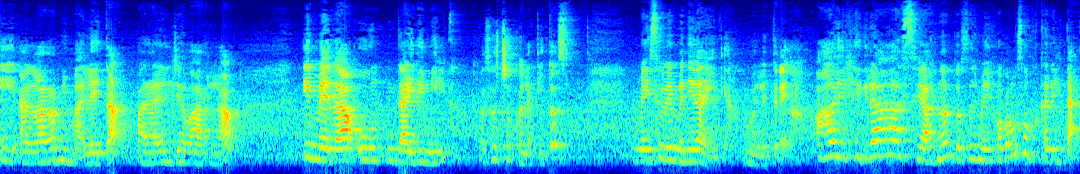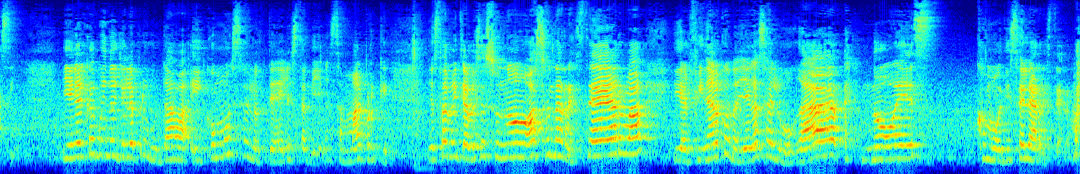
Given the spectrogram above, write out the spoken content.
Y agarra mi maleta para él llevarla. Y me da un Dairy Milk, esos chocolatitos. Me dice, bienvenida a India. Me lo entrega. Ay, dije, gracias, ¿no? Entonces me dijo, vamos a buscar el taxi. Y en el camino yo le preguntaba, ¿y cómo es el hotel? ¿Está bien? ¿Está mal? Porque ya saben que a veces uno hace una reserva y al final cuando llegas al lugar no es como dice la reserva.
